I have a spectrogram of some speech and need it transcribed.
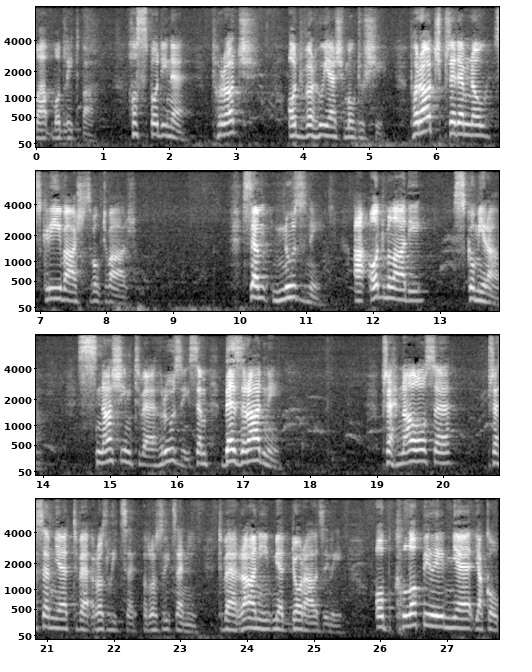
má modlitba. Hospodine, proč odvrhuješ mou duši? Proč přede mnou skrýváš svou tvář? Jsem nuzný a od mládí skomírám. Snaším tvé hrůzy, jsem bezrádný. Přehnalo se přese mě tvé rozlice, rozlicení, tvé rány mě dorazily. Obklopili mě jako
